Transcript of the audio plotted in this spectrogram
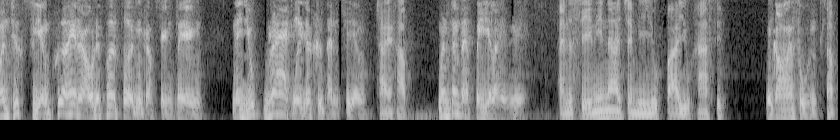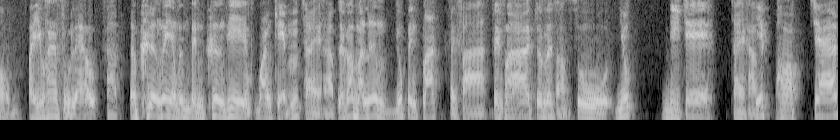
บันทึกเสียงเพื่อให้เราได้เพลิดเพลินกับเสียงเพลง ในยุคแรกเลยก็คือแผ่นเสียง ใช่ครับ มันตั้งแต่ปีอะไรพี่แผ่นเสียงนี่น่าจะมียุคปลายยุค 50หนึ่งเก้าห้าศูนย์ครับผม ไปยุคห้าศูนย์แล้ว ครับ แล้วเครื่องก็ยังต้องเป็นเครื่องที่วางเข็ม ใช่ครับ แล้วก็มาเริ่มยุคเป็นปลั๊กไฟฟ้าไฟฟ้าจนมาถูกต้องสู่ยุคดีเจใช่ครับ ฮิปฮอปแจ๊ส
